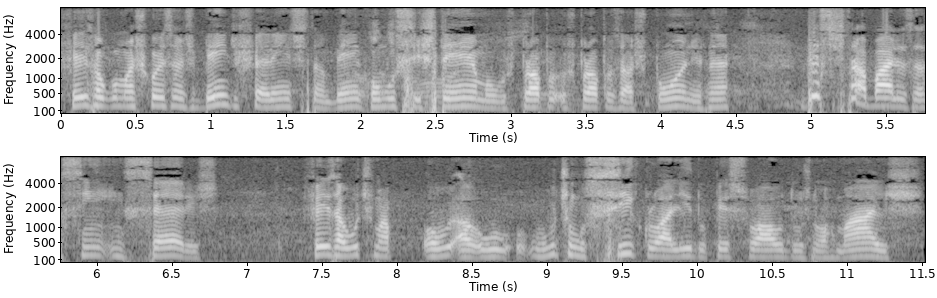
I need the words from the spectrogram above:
fez algumas coisas bem diferentes também, como o sistema, os próprios, os próprios Aspones, né? Desses trabalhos assim em séries, fez a última, o, o, o último ciclo ali do pessoal dos normais,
